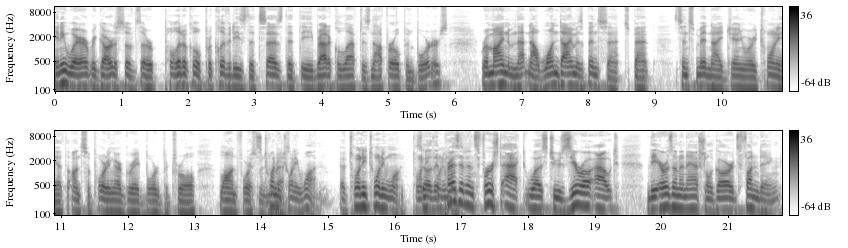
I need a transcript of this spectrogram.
anywhere, regardless of their political proclivities, that says that the radical left is not for open borders, remind them that not one dime has been sent, spent since midnight, January 20th, on supporting our great Border Patrol, law enforcement. 2021. Of 2021. 2021. So the president's first act was to zero out the Arizona National Guard's funding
